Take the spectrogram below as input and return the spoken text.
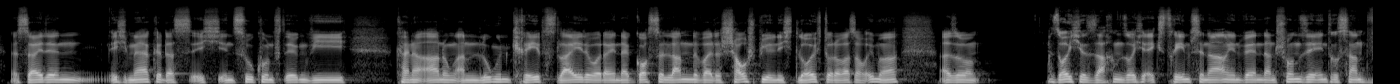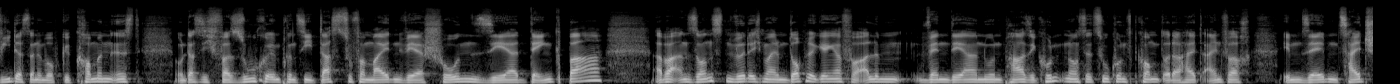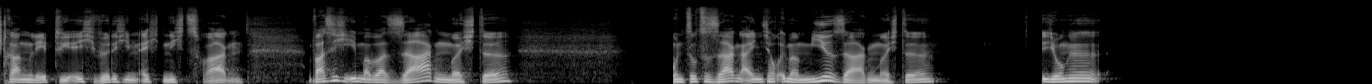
Es sei denn, ich merke, dass ich in Zukunft irgendwie, keine Ahnung, an Lungenkrebs leide oder in der Gosse lande, weil das Schauspiel nicht läuft oder was auch immer. Also solche Sachen, solche Extremszenarien werden dann schon sehr interessant, wie das dann überhaupt gekommen ist. Und dass ich versuche, im Prinzip das zu vermeiden, wäre schon sehr denkbar. Aber ansonsten würde ich meinem Doppelgänger, vor allem wenn der nur ein paar Sekunden aus der Zukunft kommt oder halt einfach im selben Zeitstrang lebt wie ich, würde ich ihm echt nichts fragen. Was ich ihm aber sagen möchte, und sozusagen eigentlich auch immer mir sagen möchte, Junge,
